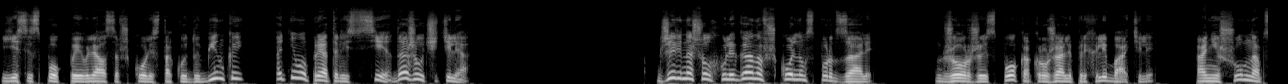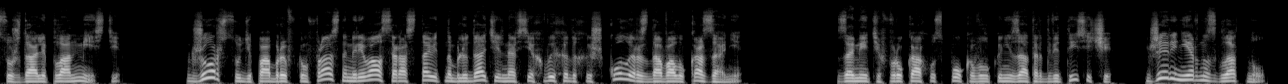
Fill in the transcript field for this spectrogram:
Если Спок появлялся в школе с такой дубинкой, от него прятались все, даже учителя. Джерри нашел хулиганов в школьном спортзале. Джорджа и Спок окружали прихлебатели. Они шумно обсуждали план мести. Джордж, судя по обрывкам фраз, намеревался расставить наблюдателей на всех выходах из школы и раздавал указания. Заметив в руках у Спока вулканизатор 2000, Джерри нервно сглотнул.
